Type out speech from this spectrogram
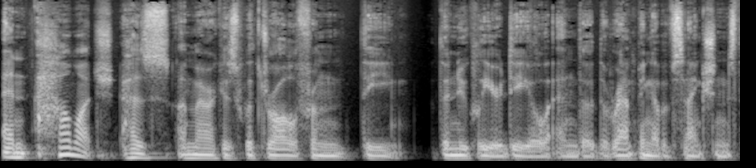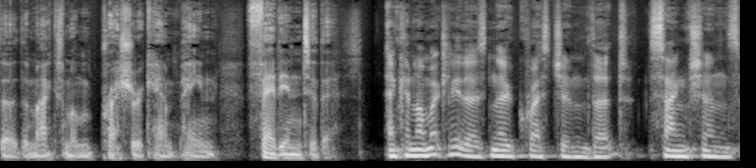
And how much has America's withdrawal from the the nuclear deal and the, the ramping up of sanctions, the, the maximum pressure campaign, fed into this? Economically, there's no question that sanctions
